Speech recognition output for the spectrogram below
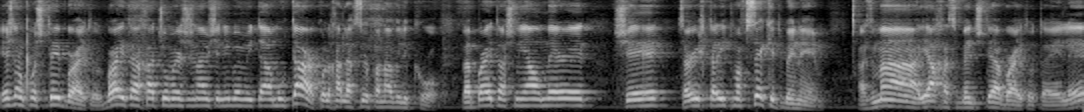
יש לנו פה שתי ברייתות, ברייתה אחת שאומרת ששניים ישנים במיטה מותר, כל אחד להחזיר פניו ולקרוא, והברייתה השנייה אומרת שצריך טלית מפסקת ביניהם. אז מה היחס בין שתי הברייתות האלה?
